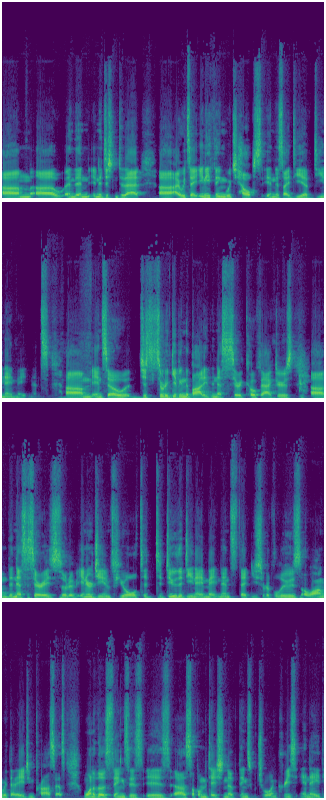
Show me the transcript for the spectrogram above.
Um, uh, and then in addition to that, uh, I would say anything which helps in this idea of DNA maintenance. Um, and so just sort of giving the body the necessary cofactors, um, the necessary sort of energy and fuel to, to do the DNA maintenance that you sort of lose along with that aging process. One of those things is, is uh, supplementation of things which will increase NAD.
